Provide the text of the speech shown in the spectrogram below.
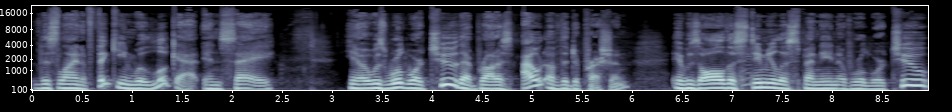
this line of thinking will look at and say, you know, it was World War II that brought us out of the Depression. It was all the stimulus spending of World War II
